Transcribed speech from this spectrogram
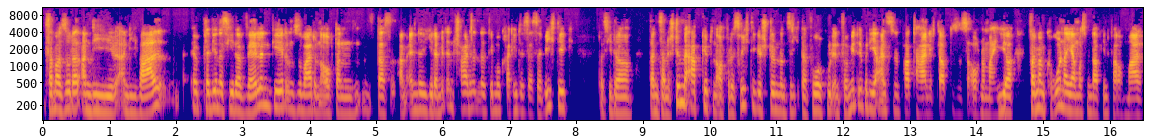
ich sag mal so, an die, an die Wahl äh, plädieren, dass jeder wählen geht und so weiter und auch dann, dass am Ende jeder mitentscheidet in der Demokratie, das ist ja sehr wichtig, dass jeder dann seine Stimme abgibt und auch für das Richtige stimmt und sich davor gut informiert über die einzelnen Parteien. Ich glaube, das ist auch nochmal hier, vor allem im Corona-Jahr muss man da auf jeden Fall auch mal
